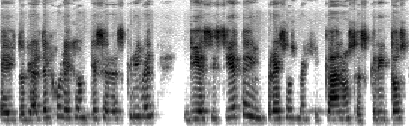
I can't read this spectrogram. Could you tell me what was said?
editorial del colegio en que se describen 17 impresos mexicanos escritos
